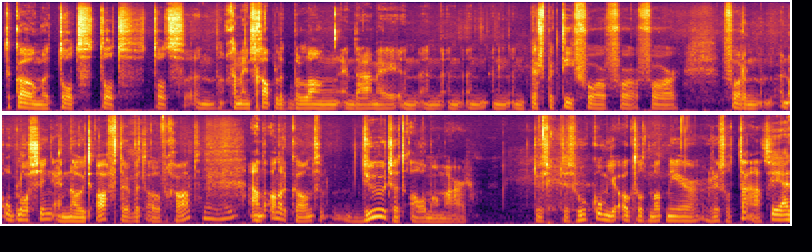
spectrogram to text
te komen tot, tot, tot een gemeenschappelijk belang en daarmee een, een, een, een, een- perspectief voor, voor, voor, voor een, een oplossing en nooit af, daar hebben we het over gehad. Aan de andere kant duurt het allemaal maar. Dus, dus hoe kom je ook tot wat meer resultaat? Ja,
